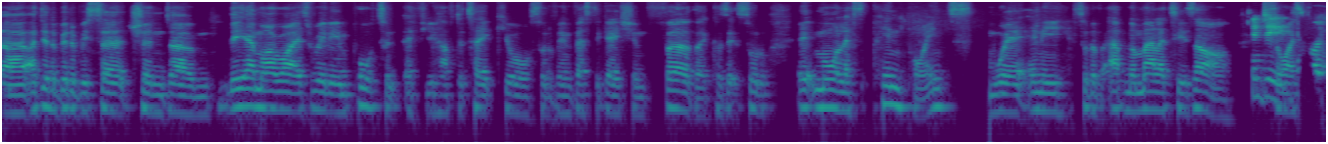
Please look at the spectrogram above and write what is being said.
Uh, I did a bit of research, and um, the MRI is really important if you have to take your sort of investigation further because it sort of it more or less pinpoints where any sort of abnormalities are. Indeed. So I spoke,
